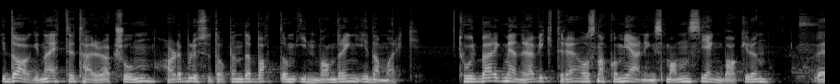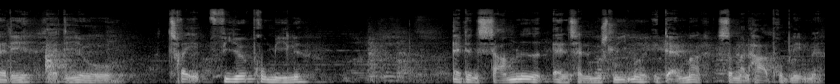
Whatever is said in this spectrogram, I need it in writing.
I dagene etter terroraksjonen har det blusset opp en debatt om innvandring i Danmark. Thorberg mener det er viktigere å snakke om gjerningsmannens gjengbakgrunn. Hva er det? Ja, det er jo tre-fire promille av den samlede antall muslimer i Danmark som man har et problem med.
